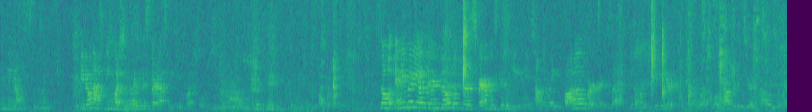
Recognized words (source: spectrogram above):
Anything else? If you don't ask me questions, I'm gonna start asking you questions. So anybody out there know what their experiment's gonna be? Can you tell me what you thought of, or is that, you know, are you keeping your intellectual properties yourselves, or?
